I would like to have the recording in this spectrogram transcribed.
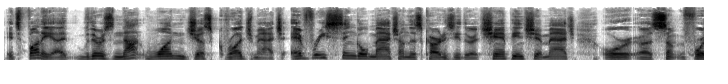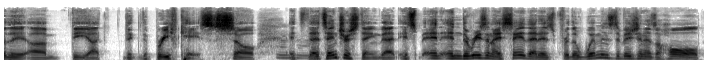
it's funny. I, there was not one just grudge match. Every single match on this card is either a championship match or uh, some for the uh, the uh, the, the briefcase. So mm-hmm. it's that's interesting that it's and, and the reason I say that is for the women's division as a whole,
